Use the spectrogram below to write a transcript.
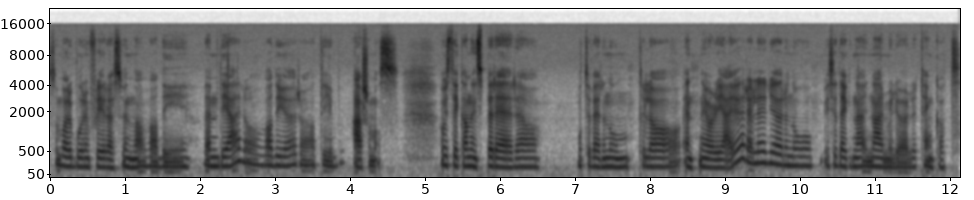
som bare bor en flyreise unna, de, hvem de er og hva de gjør, og at de er som oss. Og hvis de kan inspirere og motivere noen til å enten gjøre det jeg gjør, eller gjøre noe i sitt eget nærmiljø, eller tenke at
